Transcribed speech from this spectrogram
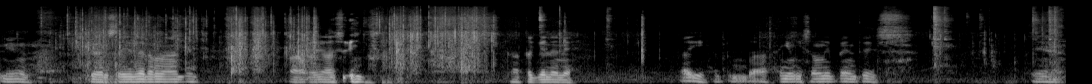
Yun. Pero sa'yo na lang natin. Ah kaya sa inyo tatagalan eh ay ito ba? Yung isang nipentes ayan.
